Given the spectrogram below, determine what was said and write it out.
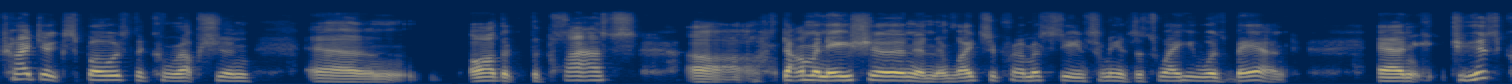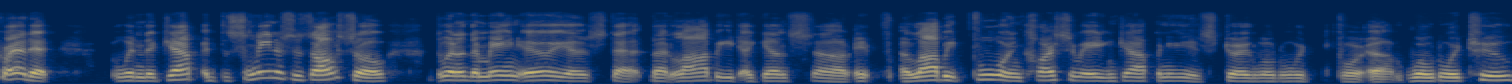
tried to expose the corruption and all the, the class uh, domination and the white supremacy in Salinas. That's why he was banned. And to his credit, when the Jap, the Salinas is also one of the main areas that, that lobbied against, uh, it, uh, lobbied for incarcerating Japanese during World War for um, World War II,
